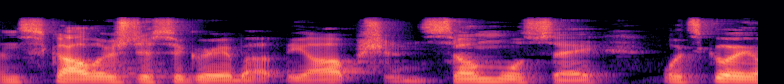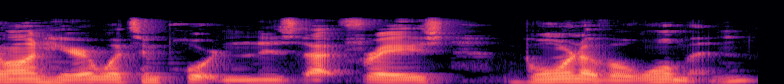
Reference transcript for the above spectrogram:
and scholars disagree about the options. Some will say what's going on here, what's important is that phrase, born of a woman,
